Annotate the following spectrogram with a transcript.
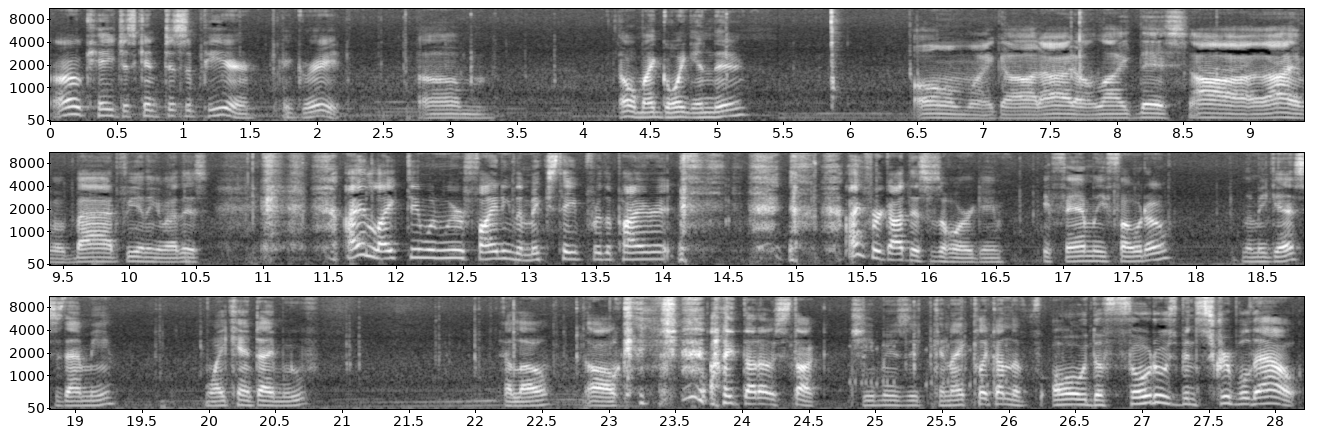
Okay, just can't disappear. Okay, great. Um. Oh, am I going in there? Oh my god, I don't like this. Ah, I have a bad feeling about this. I liked it when we were finding the mixtape for the pirate. I forgot this was a horror game. A family photo. Let me guess, is that me? Why can't I move? Hello? Oh, okay. I thought I was stuck. G music. Can I click on the? oh, the photo's been scribbled out.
